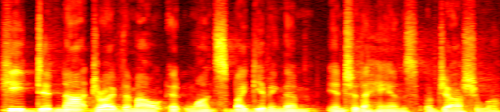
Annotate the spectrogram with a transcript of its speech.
he did not drive them out at once by giving them into the hands of Joshua.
